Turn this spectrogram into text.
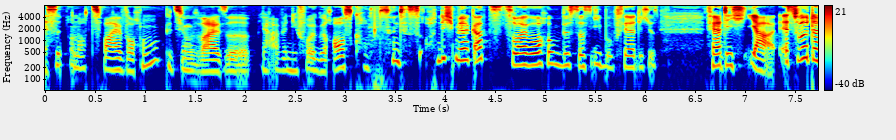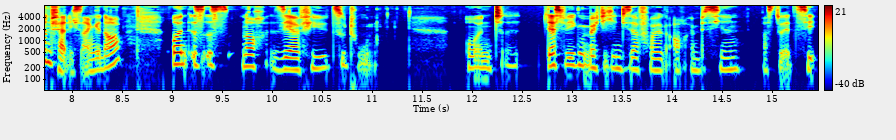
es sind nur noch zwei Wochen, beziehungsweise, ja, wenn die Folge rauskommt, sind es auch nicht mehr ganz zwei Wochen, bis das E-Book fertig ist. Fertig, ja, es wird dann fertig sein, genau. Und es ist noch sehr viel zu tun. Und deswegen möchte ich in dieser Folge auch ein bisschen was erzäh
